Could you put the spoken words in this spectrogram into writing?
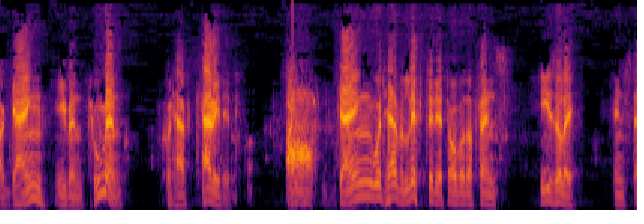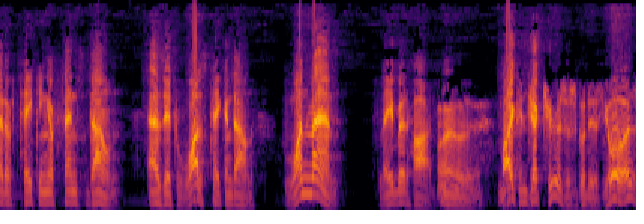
A gang, even two men, could have carried it. Oh. Gang would have lifted it over the fence easily instead of taking a fence down, as it was taken down. One man labored hard. Well, my conjecture is as good as yours.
